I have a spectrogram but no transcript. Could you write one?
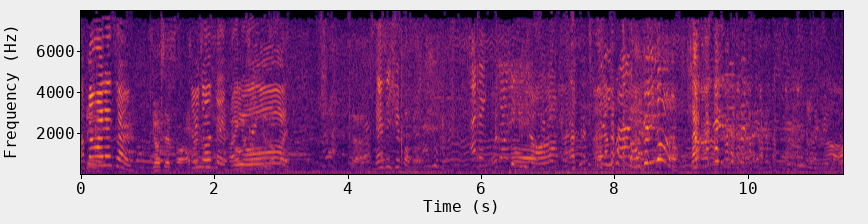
Ang pangalan, sir? Joseph, oh, ako Sir Joseph. Ayun. Message niyo po. Oo,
